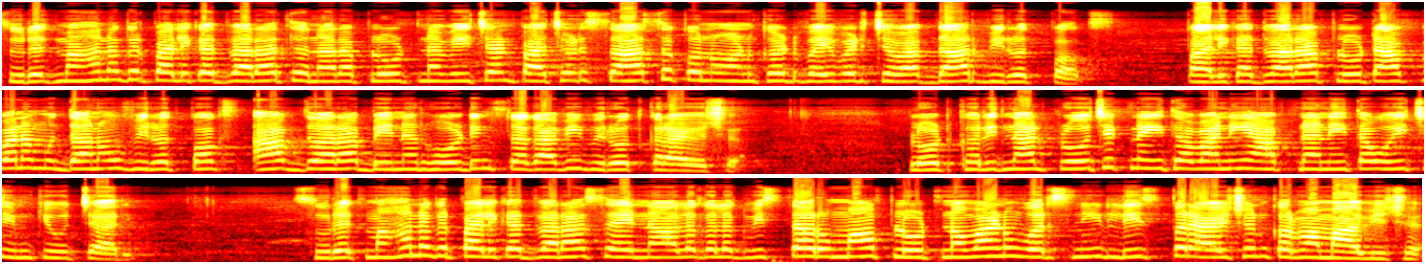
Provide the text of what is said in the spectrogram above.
સુરત મહાનગરપાલિકા દ્વારા થનારા પ્લોટના વેચાણ પાછળ શાસકોનો અણઘડ વહીવટ જવાબદાર વિરોધ પક્ષ. પાલિકા દ્વારા પ્લોટ આપવાના મુદ્દાનો વિરોધ પક્ષ આપ દ્વારા બેનર હોર્ડિંગ્સ લગાવી વિરોધ કરાયો છે. પ્લોટ ખરીદનાર પ્રોજેક્ટ નહીં થવાની આપના નેતાઓએ ચીમકી ઉચ્ચારી. સુરત મહાનગરપાલિકા દ્વારા શહેરના અલગ અલગ વિસ્તારોમાં પ્લોટ નવ્વાણું વર્ષની લીઝ પર આયોજન કરવામાં આવ્યું છે.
